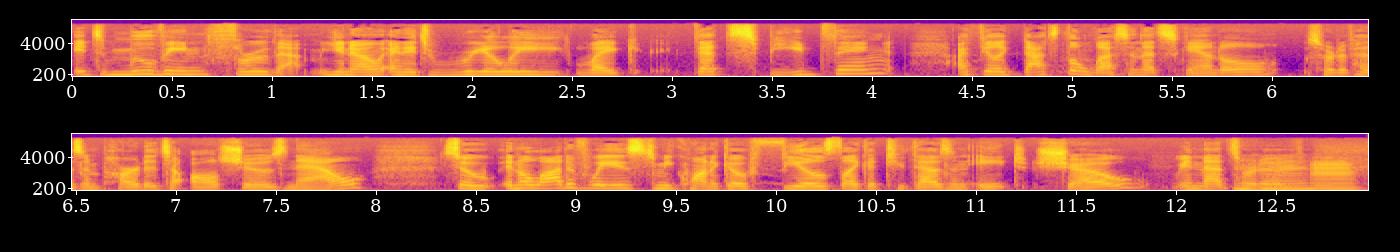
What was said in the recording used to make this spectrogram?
it's moving through them, you know, and it's really like that speed thing. I feel like that's the lesson that Scandal sort of has imparted to all shows now. So in a lot of ways, to me, Quantico feels like a 2008 show in that sort of mm-hmm. Mm-hmm.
